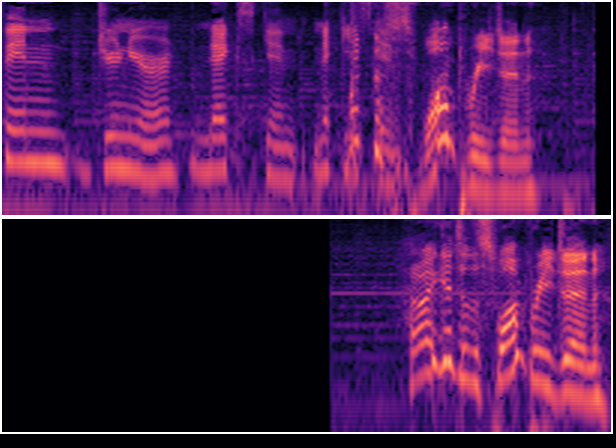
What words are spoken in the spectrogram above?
Thin Junior neck skin, Necki What skin. the swamp region? How do I get to the swamp region?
